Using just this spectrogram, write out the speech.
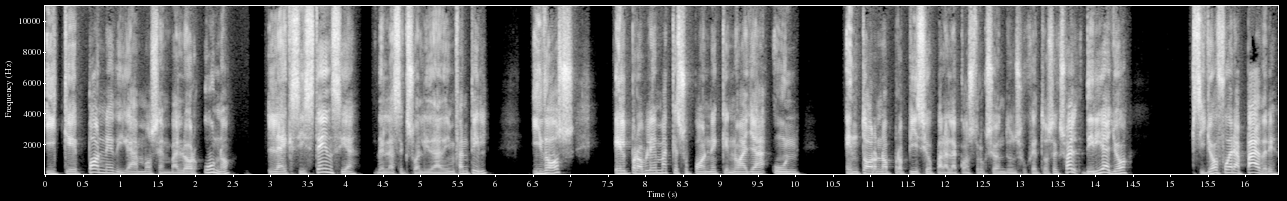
y que pone, digamos, en valor, uno, la existencia de la sexualidad infantil y dos, el problema que supone que no haya un entorno propicio para la construcción de un sujeto sexual. Diría yo si yo fuera padre,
